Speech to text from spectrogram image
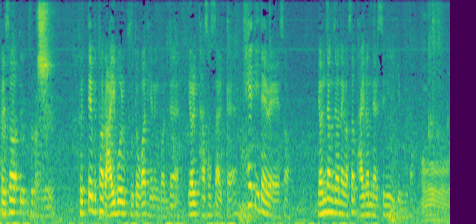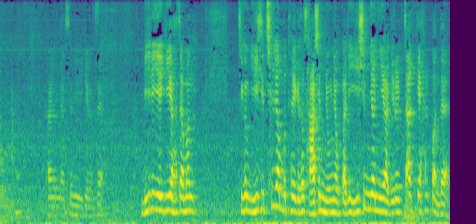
그래서 그때부터 라이벌. 그때부터 라이벌 구도가 되는 건데 15살 때 캐디 대회에서 연장전에 가서 바이런 넬슨이 이깁니다. 오, 바이런 넬슨이 이기는데 미리 얘기하자면 지금 27년부터 얘기해서 46년까지 20년 이야기를 짧게 할 건데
